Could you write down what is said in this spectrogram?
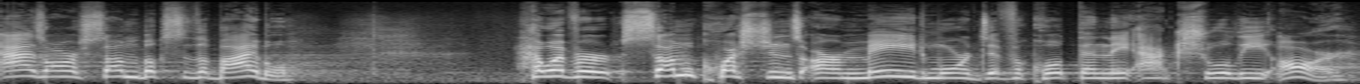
as are some books of the Bible. However, some questions are made more difficult than they actually are.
